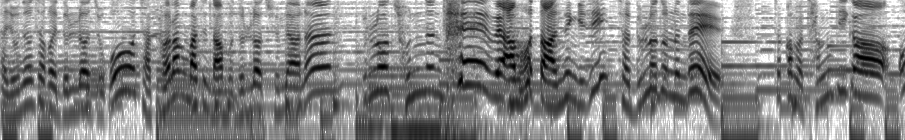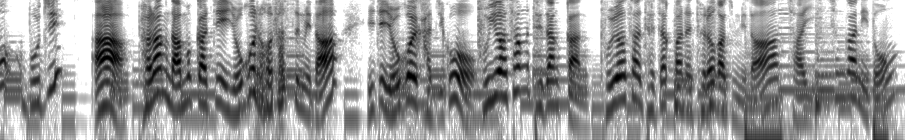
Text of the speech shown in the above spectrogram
자 요 녀석을 눌러주고 자 벼락 맞은 나무 눌러주면은 눌러줬는데 왜 아무것도 안 생기지? 자 눌러줬는데 잠깐만 장비가 어? 뭐지? 아 벼락 나무까지 요걸 얻었습니다. 이제 요걸 가지고 부여성 대장간 부여성 대장간에 들어가 줍니다. 자이 순간 이동.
